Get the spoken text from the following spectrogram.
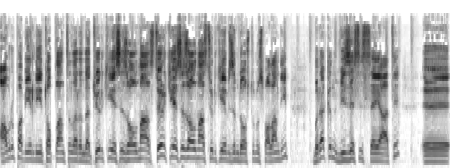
Avrupa Birliği toplantılarında Türkiye'siz olmaz, Türkiye'siz olmaz, Türkiye bizim dostumuz falan deyip bırakın vizesiz seyahati e,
